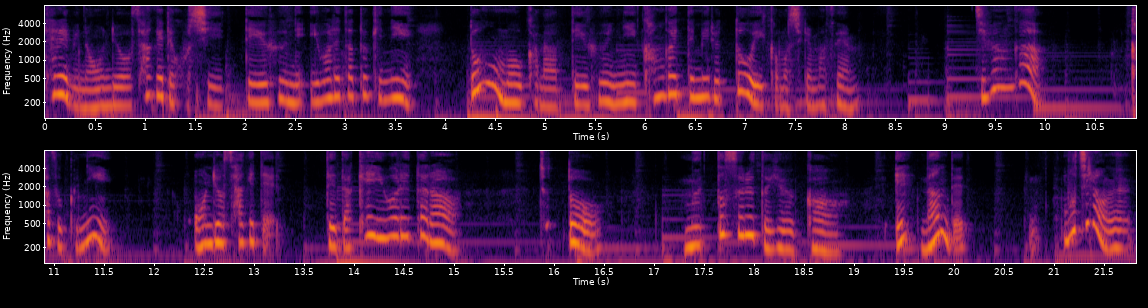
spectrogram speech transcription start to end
テレビの音量を下げてほしいっていうふうに言われた時にどう思うかなっていうふうに考えてみるといいかもしれません。自分が家族に音量下げてってだけ言われたらちょっとムッとするというかえなんで？もちろん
